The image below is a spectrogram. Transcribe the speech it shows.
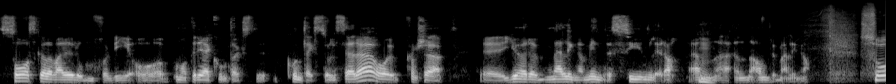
så skal det være rom for de å på en måte rekontekstualisere og kanskje Eh, gjøre meldinga mindre synlig enn mm. en andre meldinger. Så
